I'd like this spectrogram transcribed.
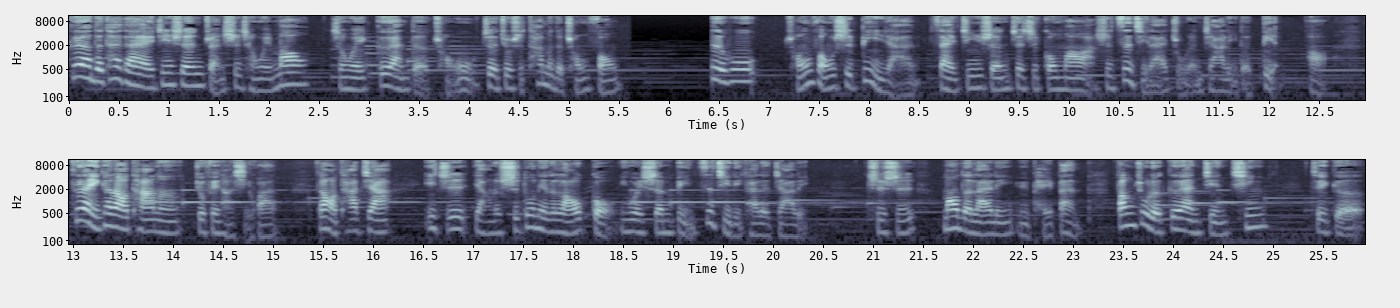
个案的太太今生转世成为猫。成为个案的宠物，这就是他们的重逢。似乎重逢是必然。在今生，这只公猫啊，是自己来主人家里的店。好，个案一看到它呢，就非常喜欢。刚好他家一只养了十多年的老狗，因为生病自己离开了家里。此时，猫的来临与陪伴，帮助了个案减轻这个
